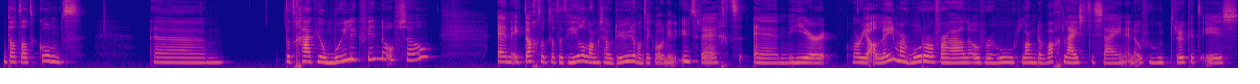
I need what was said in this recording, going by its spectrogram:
dat dat komt, uh, dat ga ik heel moeilijk vinden of zo. En ik dacht ook dat het heel lang zou duren, want ik woon in Utrecht. En hier hoor je alleen maar horrorverhalen over hoe lang de wachtlijsten zijn en over hoe druk het is.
